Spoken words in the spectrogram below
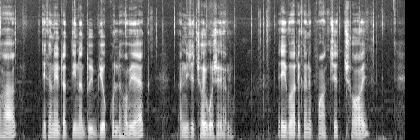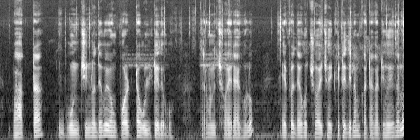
ভাগ, এখানে এটা তিন আর দুই বিয়োগ করলে হবে এক, আর নিচে ছয় বসে গেল। এইবার এখানে পাঁচের ছয় ভাগটা গুণ চিহ্ন দেবো এবং পরেরটা উল্টে দেবো। তার মানে ছয়ের এক হলো। এরপর দেখো ছয় ছয় কেটে দিলাম, কাটাকাটি হয়ে গেল।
